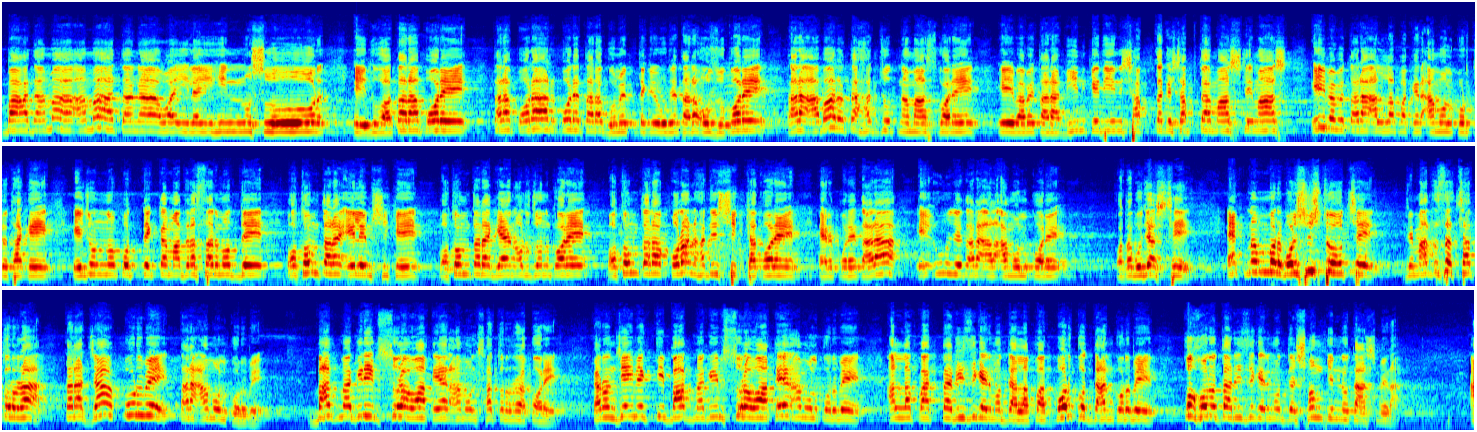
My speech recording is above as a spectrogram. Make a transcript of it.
বাদামা আমাতানা ওয়া ইলাইহিন নুশুর এই দোয়া তারা পড়ে, তারা পড়ার পরে তারা ঘুমের থেকে উঠে তারা অজু করে, তারা আবার তাহাজ্জুদ নামাজ করে। এইভাবে তারা দিনকে দিন, সপ্তাহকে সপ্তাহ, মাসকে মাস এইভাবে তারা আল্লাহ পাকের আমল করতে থাকে। এই জন্য প্রত্যেকটা মাদ্রাসার মধ্যে প্রথম তারা এলেম শিখে, প্রথম তারা জ্ঞান অর্জন করে, প্রথম তারা কোরআন, হাদিস শিক্ষা করে। এরপরে তারা এই অনুযায়ী তারা আমল করে। কথা বুঝে আসছে? এক নম্বর বৈশিষ্ট্য হচ্ছে যে মাদ্রাসার ছাত্ররা, তারা যা পড়বে, তারা আমল করবে। বাদ মাগরিব সুরা ওয়াকেয়ার আমল ছাত্ররা করে। কারণ যেই ব্যক্তি বাদ মাগরিব সুরা ওয়াকে আমল করবে, আল্লাহ পাক তার রিজিকের মধ্যে আল্লাহ পাক বরকত দান করবে, কখনো তার রিজিকের মধ্যে সংকীর্ণতা আসবে না।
